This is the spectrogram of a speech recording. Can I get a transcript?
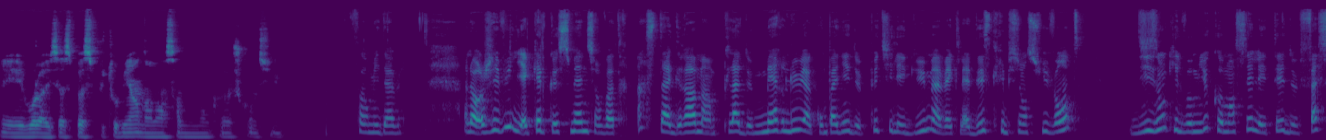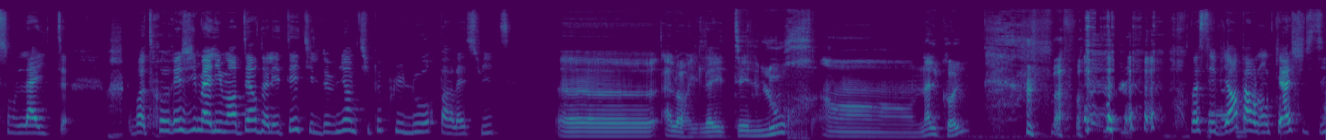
et, voilà, et ça se passe plutôt bien dans l'ensemble, donc euh, je continue. Formidable. Alors j'ai vu il y a quelques semaines sur votre Instagram un plat de merlu accompagné de petits légumes avec la description suivante. Disons qu'il vaut mieux commencer l'été de façon light. Votre régime alimentaire de l'été est-il devenu un petit peu plus lourd par la suite? Euh, alors, il a été lourd en alcool. bah, c'est bien, parlons cash ici,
